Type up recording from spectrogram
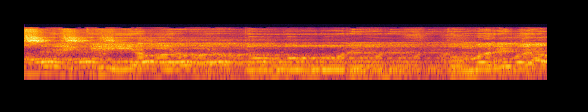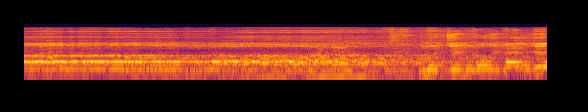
سے کیا دور تو مر مجھ کو قدموں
